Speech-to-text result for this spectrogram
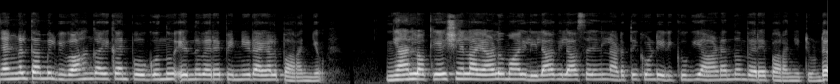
ഞങ്ങൾ തമ്മിൽ വിവാഹം കഴിക്കാൻ പോകുന്നു എന്നുവരെ പിന്നീട് അയാൾ പറഞ്ഞു. ഞാൻ ലൊക്കേഷനിൽ അയാളുമായി ലീലാവിലാസങ്ങൾ നടത്തിക്കൊണ്ടിരിക്കുകയാണെന്നും വരെ പറഞ്ഞിട്ടുണ്ട്.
